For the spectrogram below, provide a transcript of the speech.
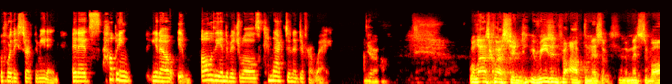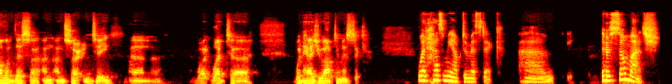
before they start the meeting. And it's helping you know it, all of the individuals connect in a different way. Yeah. Well last question. Your reason for optimism in the midst of all of this uh, un- uncertainty uh, what what uh, what has you optimistic? What has me optimistic? Um, there's so much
